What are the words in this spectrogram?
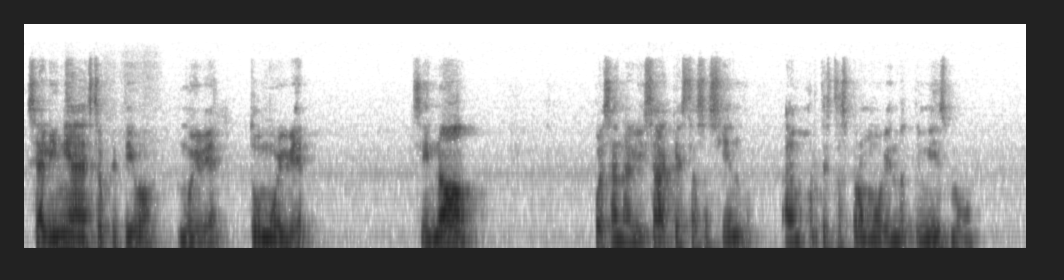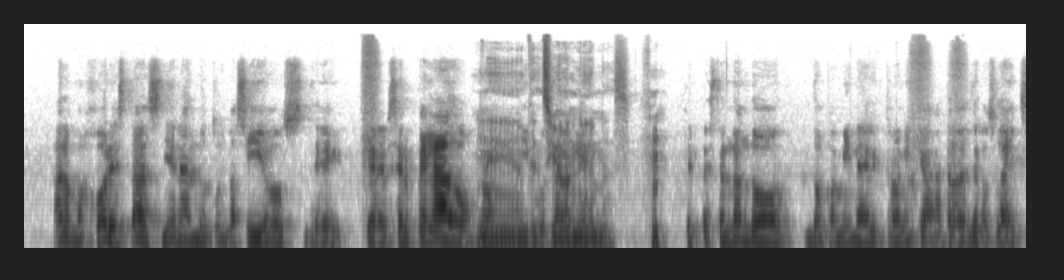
se alinea a este objetivo, muy bien, tú muy bien. Si no, pues analiza qué estás haciendo. A lo mejor te estás promoviendo a ti mismo, a lo mejor estás llenando tus vacíos de querer ser pelado, ¿no? Eh, pues, atención y demás. Que te estén dando dopamina electrónica a través de los likes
